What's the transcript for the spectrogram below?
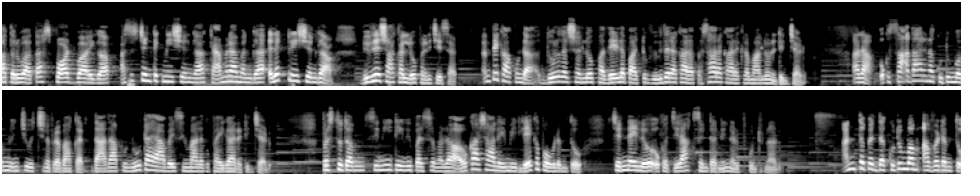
ఆ తరువాత స్పాట్ బాయ్గా అసిస్టెంట్ టెక్నీషియన్గా కెమెరామెన్గా ఎలక్ట్రీషియన్గా వివిధ శాఖల్లో పనిచేశాడు. అంతేకాకుండా దూరదర్శన్లో పదేళ్ళ పాటు వివిధ రకాల ప్రసార కార్యక్రమాల్లో నటించాడు. అలా ఒక సాధారణ కుటుంబం నుంచి వచ్చిన ప్రభాకర్ దాదాపు నూట యాభై సినిమాలకు పైగా నటించాడు. ప్రస్తుతం సినీ టీవీ పరిశ్రమలో అవకాశాలేమీ లేకపోవడంతో చెన్నైలో ఒక జిరాక్స్ సెంటర్ని నడుపుకుంటున్నాడు. అంత పెద్ద కుటుంబం అవ్వడంతో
